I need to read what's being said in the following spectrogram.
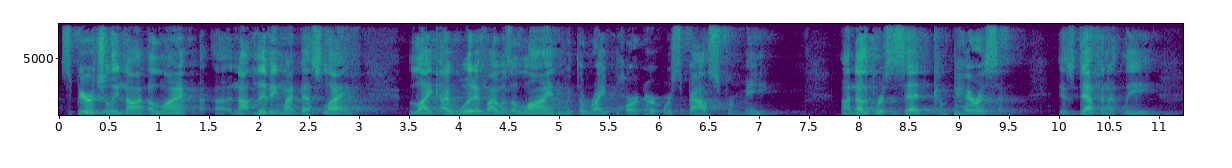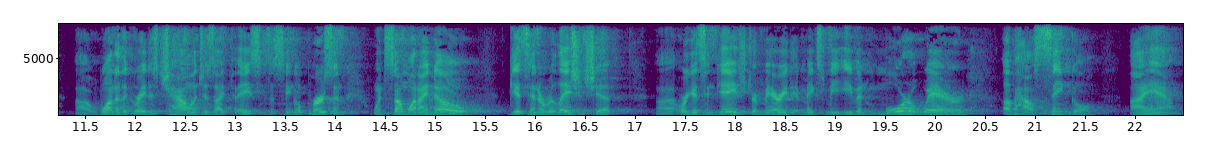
spiritually not, align, uh, not living my best life like I would if I was aligned with the right partner or spouse for me. Another person said, comparison is definitely uh, one of the greatest challenges I face as a single person. When someone I know gets in a relationship uh, or gets engaged or married, it makes me even more aware of how single I am.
